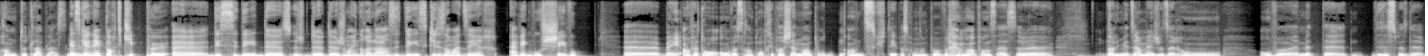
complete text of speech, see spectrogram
prendre toute la place. Est-ce que n'importe qui peut euh, décider de, de, de joindre leurs idées, ce qu'ils ont à dire avec vous, chez vous? Euh, ben, en fait, on, on va se rencontrer prochainement pour en discuter, parce qu'on n'a pas vraiment pensé à ça euh, dans les médias, mais je veux dire, on, on va mettre euh, des espèces de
